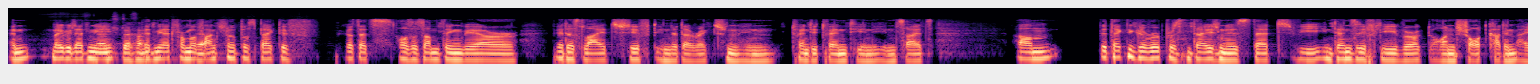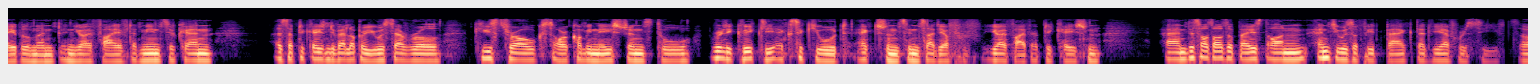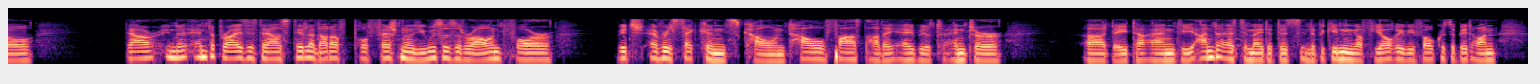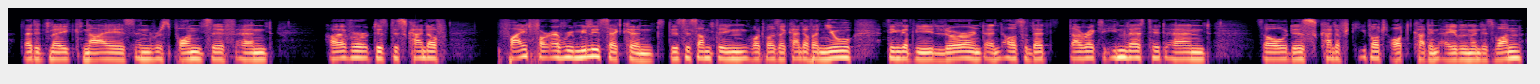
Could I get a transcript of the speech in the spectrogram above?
And maybe let me let me add from a yeah. functional perspective because that's also something where we had a slight shift in the direction in 2020 in the insights. Um, the technical representation is that we intensively worked on shortcut enablement in UI5. That means you can, as application developer, use several keystrokes or combinations to really quickly execute actions inside your UI5 application. And this was also based on end user feedback that we have received. So there are in the enterprises, there are still a lot of professional users around for which every seconds count. How fast are they able to enter uh, data? And we underestimated this in the beginning of Fiori. We focus a bit on let it make nice and responsive. And however, this this kind of fight for every millisecond. This is something what was a kind of a new thing that we learned and also that directly invested. And so this kind of keyboard shortcut enablement is one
